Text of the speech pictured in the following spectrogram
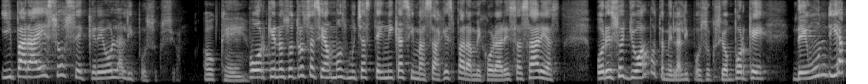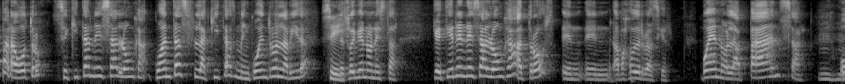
Y para eso se creó la liposucción. Ok. Porque nosotros hacíamos muchas técnicas y masajes para mejorar esas áreas. Por eso yo amo también la liposucción, porque de un día para otro se quitan esa lonja. ¿Cuántas flaquitas me encuentro en la vida? Sí. Te soy bien honesta. Que tienen esa lonja atroz en, en- abajo del brasier. Bueno, la panza, o,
